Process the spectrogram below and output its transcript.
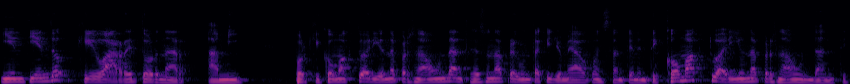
y entiendo que va a retornar a mí. Porque ¿cómo actuaría una persona abundante? Esa es una pregunta que yo me hago constantemente. ¿Cómo actuaría una persona abundante?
